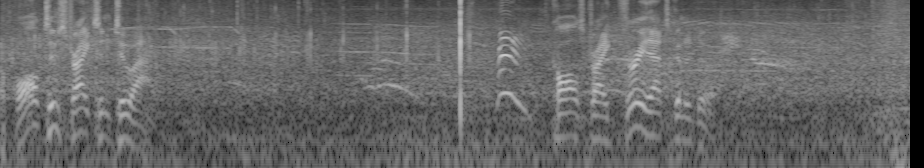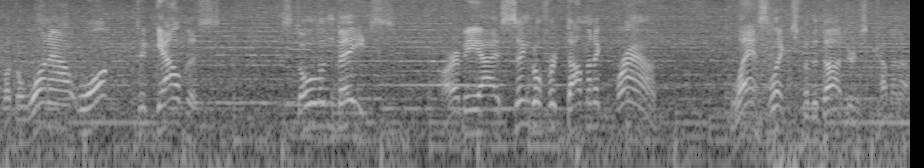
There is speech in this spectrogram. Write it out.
A ball, two strikes, and two out. Call strike three. That's going to do it. But the one out walk to Galvis. Stolen base. RBI single for Domonic Brown. Last licks for the Dodgers coming up.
